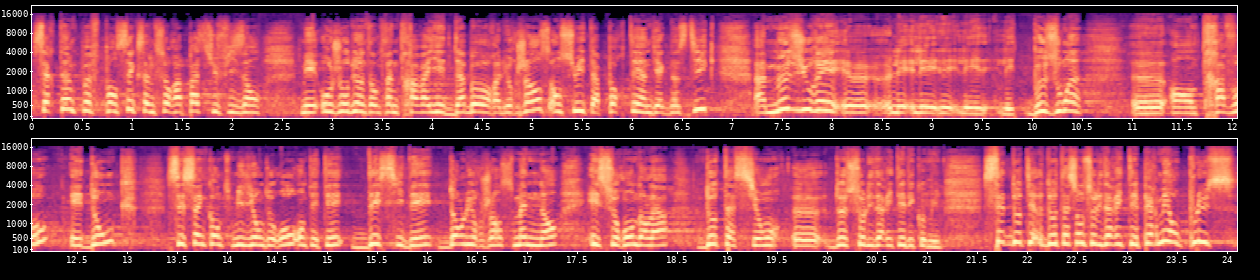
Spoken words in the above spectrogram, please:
certains peuvent penser que ça ne sera pas suffisant, mais aujourd'hui, on est en train de travailler d'abord à l'urgence, ensuite à porter un diagnostic, à mesurer euh, les, besoins euh, en travaux et donc ces 50 millions d'euros ont été décidés dans l'urgence maintenant et seront dans la dotation euh, de solidarité des communes. Cette dotation de solidarité permet en plus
